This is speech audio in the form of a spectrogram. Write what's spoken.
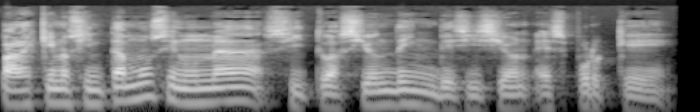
para que nos sintamos en una situación de indecisión es porque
